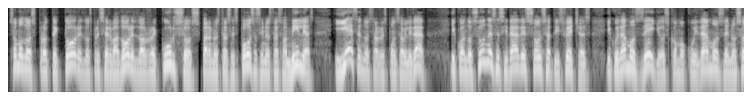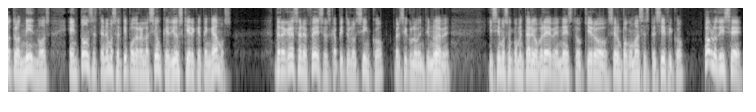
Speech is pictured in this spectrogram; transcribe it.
Somos los protectores, los preservadores, los recursos para nuestras esposas y nuestras familias, y esa es nuestra responsabilidad. Y cuando sus necesidades son satisfechas y cuidamos de ellos como cuidamos de nosotros mismos, entonces tenemos el tipo de relación que Dios quiere que tengamos. De regreso en Efesios capítulo 5, versículo 29, hicimos un comentario breve en esto, quiero ser un poco más específico. Pablo dice,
